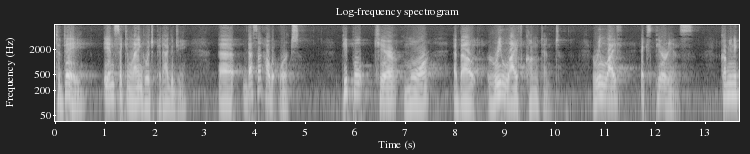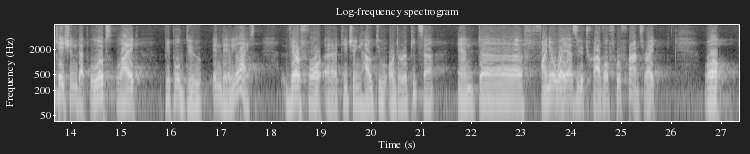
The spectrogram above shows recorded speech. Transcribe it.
today, in second language pedagogy, uh, that's not how it works. People care more about real life content, real life experience, communication that looks like people do in daily lives. Therefore, uh, teaching how to order a pizza and uh, find your way as you travel through France, right? Well,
